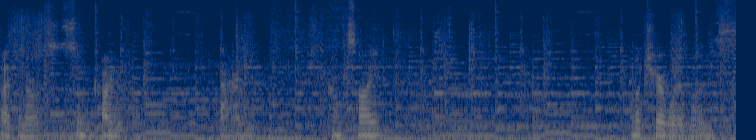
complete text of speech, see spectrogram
I don't know, some kind of bag outside. I'm not sure what it was.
